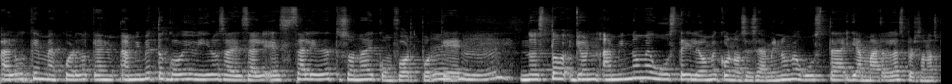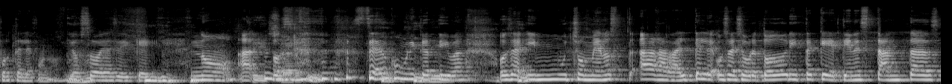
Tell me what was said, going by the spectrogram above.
algo que me acuerdo que a mí, a mí me tocó vivir, o sea, de sal- es salir de tu zona de confort, porque no esto, yo, a mí no me gusta, y Leo me conoce, o sea, a mí no me gusta llamar a las personas por teléfono. Yo soy así que no, a- Sí, o sea, cero comunicativa, o sea, y mucho menos agarrar el teléfono, o sea, sobre todo ahorita que tienes tantas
